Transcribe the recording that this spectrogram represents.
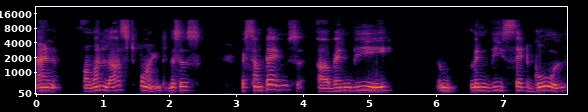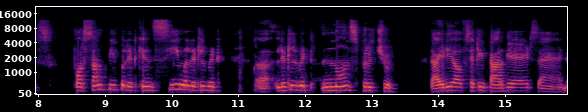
And on one last point, this is that sometimes uh, when we um, when we set goals, for some people it can seem a little bit uh, little bit non-spiritual. The idea of setting targets and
